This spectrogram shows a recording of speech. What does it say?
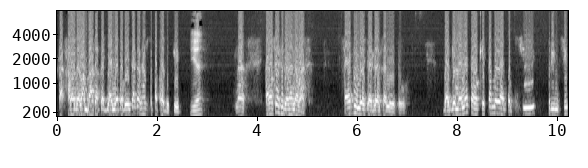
Kalau dalam bahasa teganya pemerintah kan harus tetap produktif. Iya. Yeah Nah, kalau saya sederhana mas, saya punya gagasan itu. Bagaimana kalau kita mengadopsi prinsip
